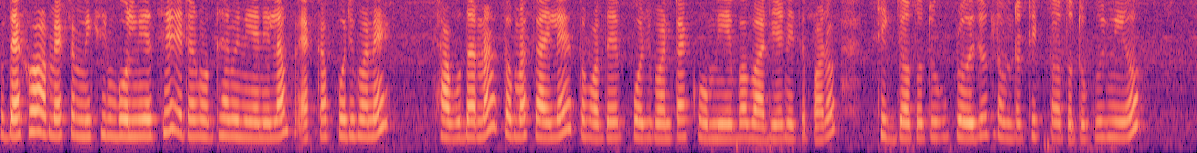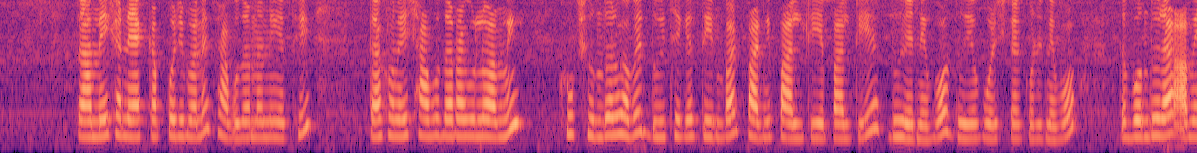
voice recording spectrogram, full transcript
তো দেখো, আমি একটা মিক্সিং বোল নিয়েছি। এটার মধ্যে আমি নিয়ে নিলাম এক কাপ পরিমাণে সাবুদানা। তোমরা চাইলে তোমাদের পরিমাণটা কমিয়ে বা বাড়িয়ে নিতে পারো। ঠিক যতটুকু প্রয়োজন, তোমরা ঠিক ততটুকুই নিও। তো আমি এখানে এক কাপ পরিমাণে সাবুদানা নিয়েছি। তখন এই সাবুদানাগুলো আমি খুব সুন্দরভাবে দুই থেকে তিনবার পানি পাল্টিয়ে পাল্টিয়ে ধুয়ে নেব, ধুয়ে পরিষ্কার করে নেব। তো বন্ধুরা, আমি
